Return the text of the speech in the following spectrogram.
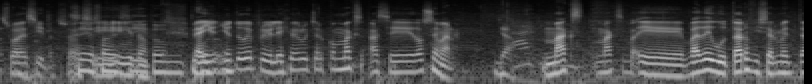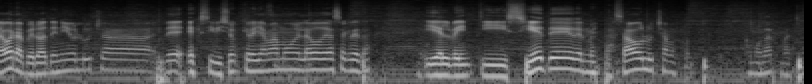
Suavecito, Sí, suavecito. suavecito. un tipo- Mira, yo, yo tuve el privilegio de luchar con Max hace dos semanas. Ya. Max, Max eh, va a debutar oficialmente ahora, pero ha tenido lucha de exhibición que le llamamos en la bodega secreta. Y el 27 del mes pasado luchamos juntos. Como Dark Match, así,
